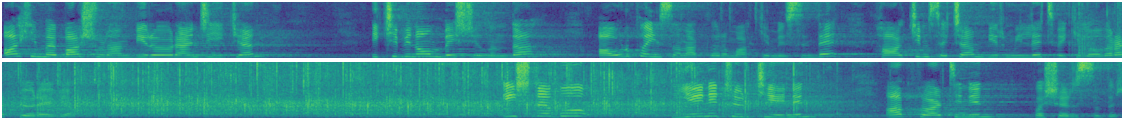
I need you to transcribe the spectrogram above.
AHİM'e başvuran bir öğrenciyken 2015 yılında Avrupa İnsan Hakları Mahkemesi'nde hakim seçen bir milletvekili olarak görev yaptım. İşte bu yeni Türkiye'nin AK Parti'nin başarısıdır.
